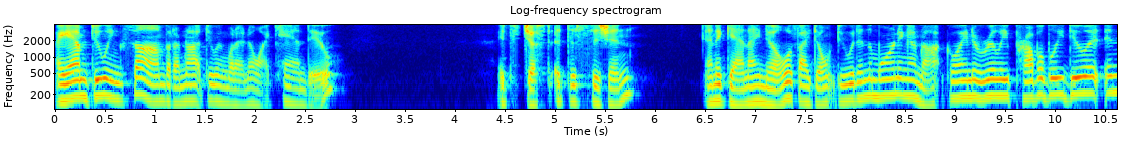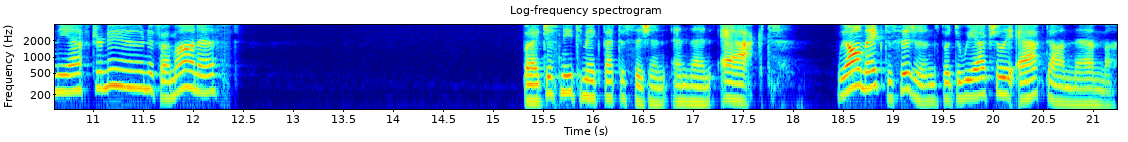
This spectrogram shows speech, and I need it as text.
I am doing some, but I'm not doing what I know I can do. It's just a decision. And again, I know if I don't do it in the morning, I'm not going to really probably do it in the afternoon, if I'm honest. But I just need to make that decision and then act. We all make decisions, but do we actually act on them?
